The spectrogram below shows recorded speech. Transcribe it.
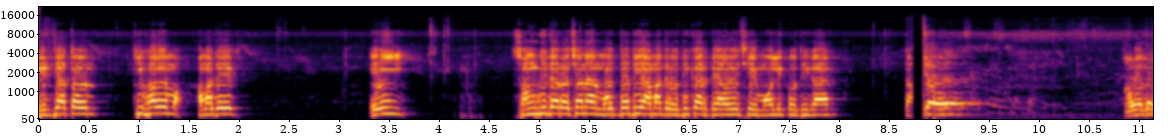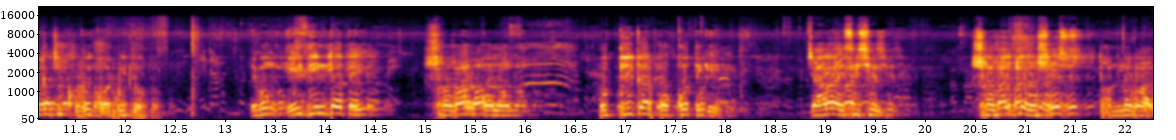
নির্যাতন, কীভাবে আমাদের এই সংবিধান রচনার মধ্য দিয়ে আমাদের অধিকার দেওয়া হয়েছে, মৌলিক অধিকার। আমাদের কাছে খুবই গর্বিত। এবং এই দিনটাতে সবার কলম পত্রিকার পক্ষ থেকে যারা এসেছেন, সবাইকে অশেষ ধন্যবাদ।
